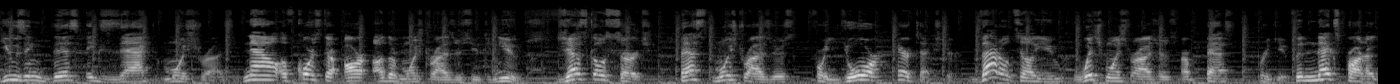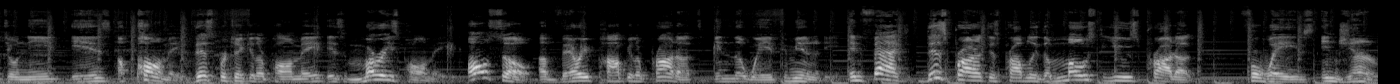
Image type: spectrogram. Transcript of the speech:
using this exact moisturizer. Now, of course, there are other moisturizers you can use. Just go search best moisturizers for your hair texture. That'll tell you which moisturizers are best for you. The next product you'll need is a pomade. This particular pomade is Murray's Pomade. Also a very popular product in the wave community. In fact, this product is probably the most used product for waves in general.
